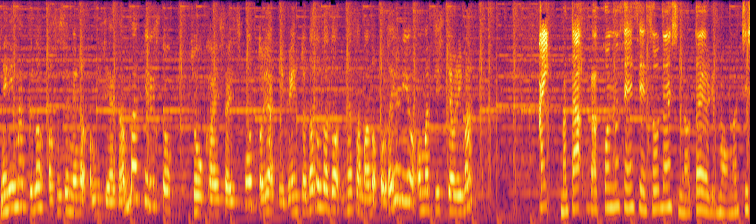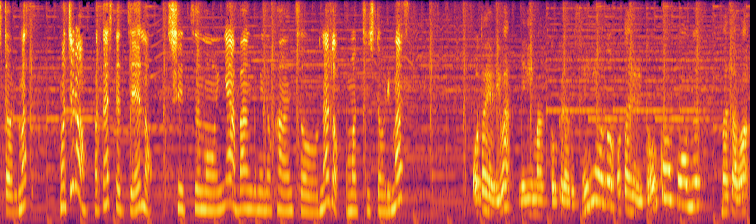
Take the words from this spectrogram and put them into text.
練馬区のおすすめのお店や頑張ってる人紹介したいスポットやイベントなどなど皆様のお便りをお待ちしておりますはい。また、学校の先生相談室のお便りもお待ちしております。もちろん、私たちへの質問や番組の感想などお待ちしております。お便りは練馬っ子クラブ専用のお便り投稿フォームまたは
